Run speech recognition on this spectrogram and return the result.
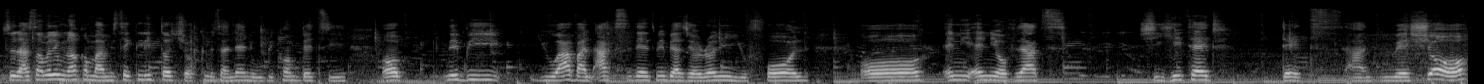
So that somebody will not come and mistakenly touch your clothes and then it will become dirty. Or maybe you have an accident maybe as you're running you fall or any any of that. She hated death and we were sure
